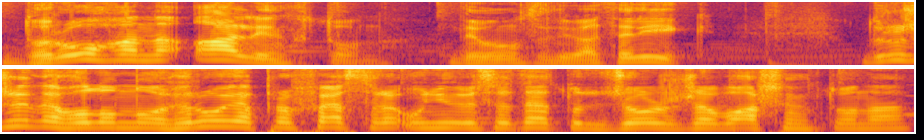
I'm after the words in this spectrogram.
Дорога на Алінгтон, 99 рік. Дружина головного героя, професора університету Джорджа Вашингтона,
